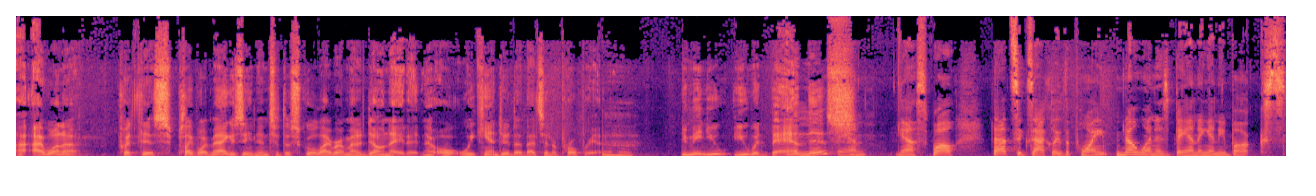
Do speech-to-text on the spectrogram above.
I, I want to put this Playboy magazine into the school library. I'm going to donate it. No, oh, we can't do that. That's inappropriate. Mm-hmm. You mean you, you would ban this? Ban, yes. Well, that's exactly the point. No one is banning any books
